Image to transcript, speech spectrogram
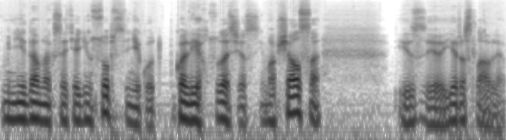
Мне недавно, кстати, один собственник, вот буквально ехал сюда сейчас с ним общался из э, Ярославля.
